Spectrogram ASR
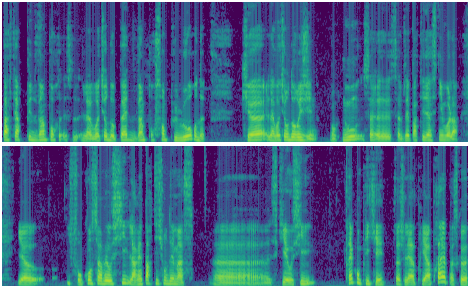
pas faire plus de 20%, la voiture doit pas être 20% plus lourde que la voiture d'origine. Donc nous, ça, faisait partie de ce niveau-là. Il, il, faut conserver aussi la répartition des masses, ce qui est aussi très compliqué. Ça, je l'ai appris après parce que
